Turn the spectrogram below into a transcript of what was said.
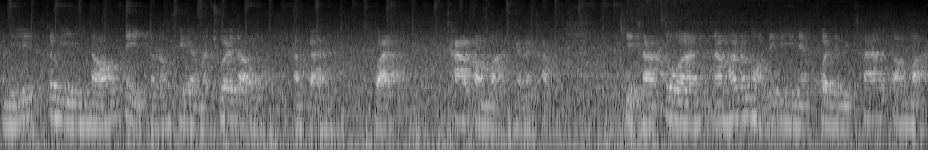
วันนี้ก็มีน้องตีกับน้องเทียมาช่วยเราทำการวัดค่าความหวานกันนะครับ กครับตัวน้ำพักน้ำหอมที่ดีเนี่ยควรจะมีค่าความหวาน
